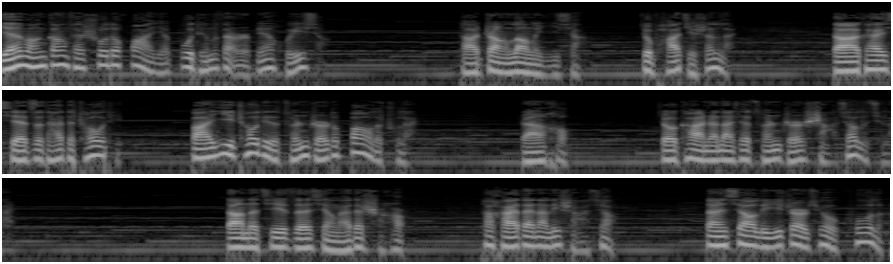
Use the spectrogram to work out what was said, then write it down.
阎王刚才说的话也不停的在耳边回响，他怔愣了一下，就爬起身来，打开写字台的抽屉，把一抽屉的存折都抱了出来，然后，就看着那些存折傻笑了起来。当他妻子醒来的时候，他还在那里傻笑，但笑了一阵儿却又哭了，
